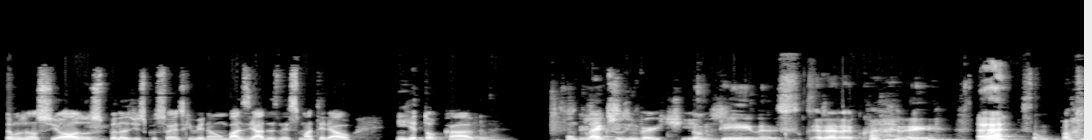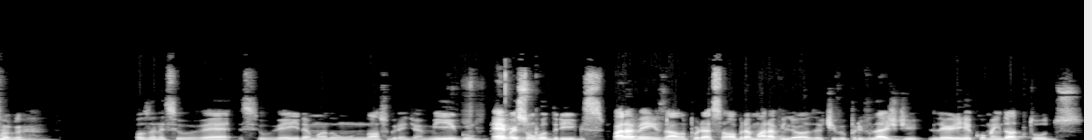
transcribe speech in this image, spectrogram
Estamos ansiosos pelas discussões que virão, baseadas nesse material irretocável. Complexos invertidos. Campinas, Araraquara, É? São Paulo. Rosana Silve... Silveira manda um nosso grande amigo. Emerson Rodrigues, parabéns, Alan, por essa obra maravilhosa. Eu tive o privilégio de ler e recomendo a todos.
